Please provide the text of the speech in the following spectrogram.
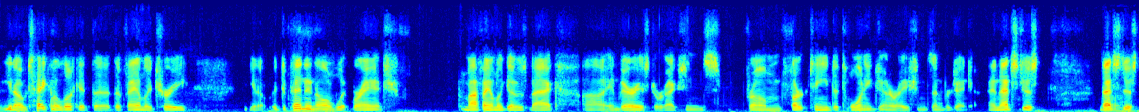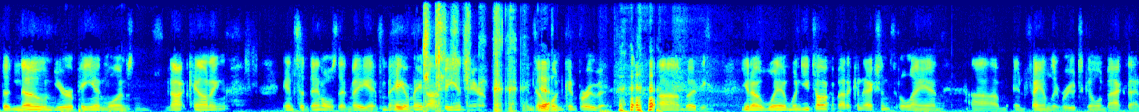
you know, taking a look at the the family tree, you know, depending on what branch, my family goes back uh, in various directions from 13 to 20 generations in Virginia, and that's just that's just the known European ones, not counting incidentals that may may or may not be in there, and no Yeah. one can prove it. um, but you know, when when you talk about a connection to the land um, and family roots going back that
